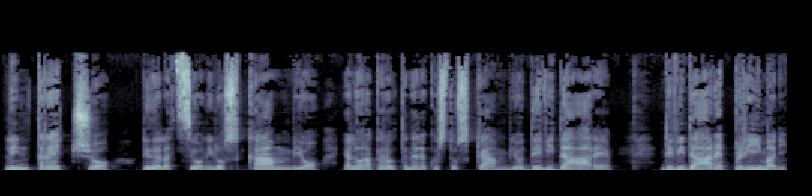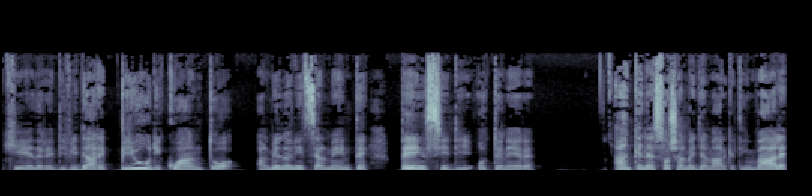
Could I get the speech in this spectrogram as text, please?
l'intreccio di relazioni, lo scambio. E allora per ottenere questo scambio devi dare, devi dare prima di chiedere, devi dare più di quanto almeno inizialmente pensi di ottenere. Anche nel social media marketing vale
